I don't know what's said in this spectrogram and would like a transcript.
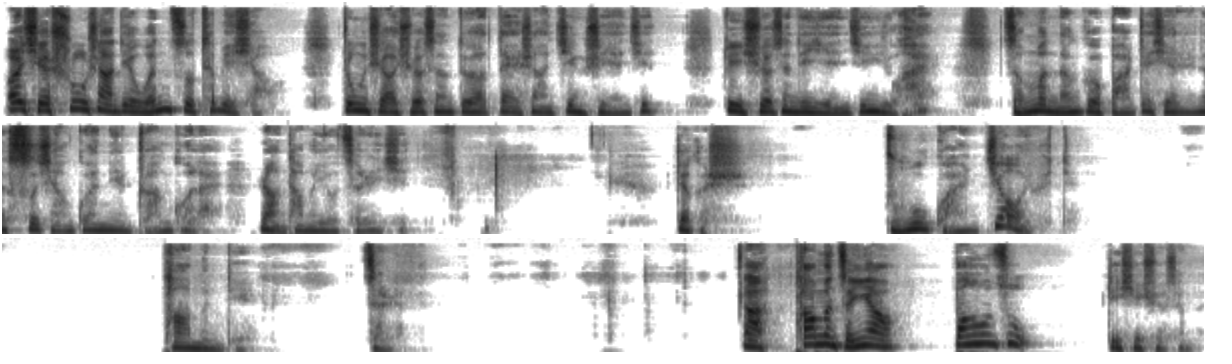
而且书上的文字特别小，中小学生都要戴上近视眼镜，对学生的眼睛有害。怎么能够把这些人的思想观念转过来，让他们有责任心？这个是主管教育的他们的责任啊！他们怎样帮助这些学生们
